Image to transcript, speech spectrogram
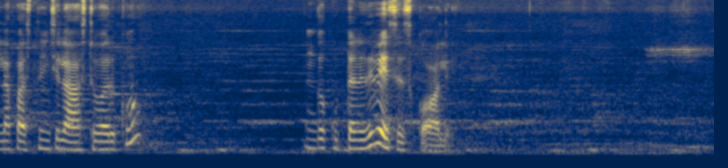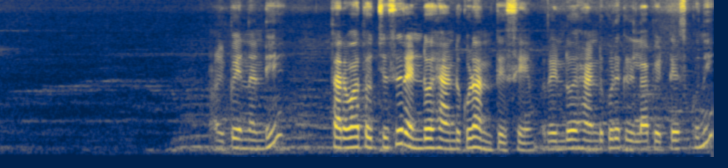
ఇలా ఫస్ట్ నుంచి లాస్ట్ వరకు ఇంకా కుట్ట అనేది వేసేసుకోవాలి. అయిపోయిందండి. తర్వాత వచ్చేసి రెండో హ్యాండ్ కూడా అంతే సేమ్. రెండో హ్యాండ్ కూడా ఇక్కడ ఇలా పెట్టేసుకుని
